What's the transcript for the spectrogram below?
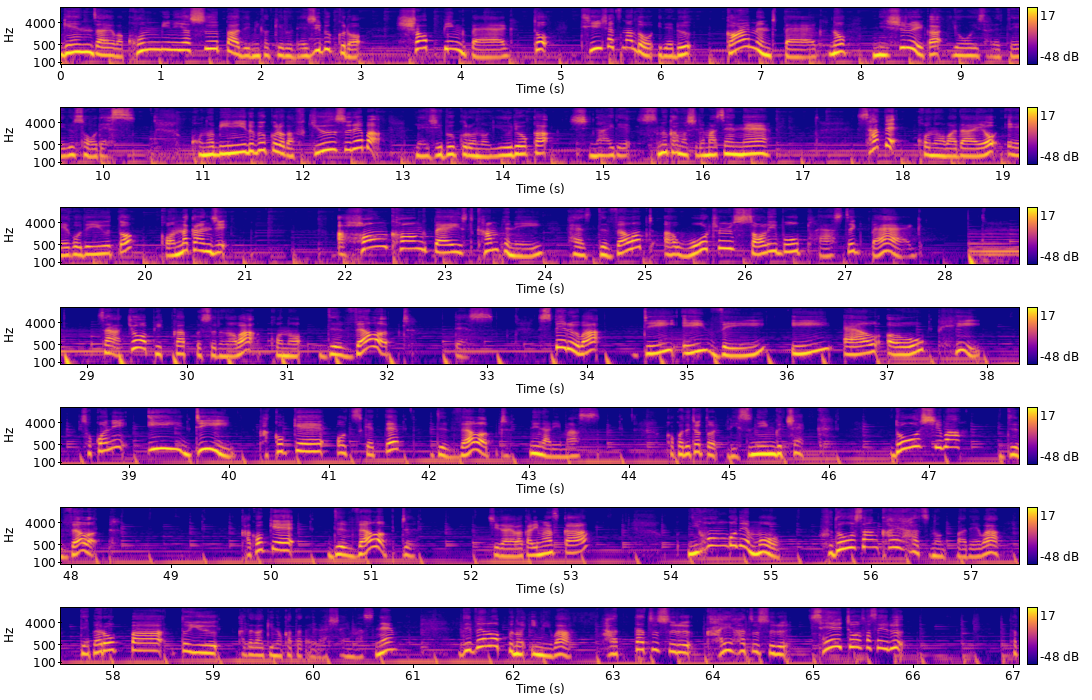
現在はコンビニやスーパーで見かけるレジ袋ショッピングバッグと T シャツなどを入れるガーメントバッグの2種類が用意されているそうです。このビニール袋が普及すればレジ袋の有料化しないで済むかもしれませんね。さてこの話題を英語で言うとこんな感じ A Hong Kong based company has developed a water soluble plastic bag さあ今日ピックアップするのはこの developed ですスペルは D-E-V-E-L-O-P そこに ED 過去形をつけて developed になりますここでちょっとリスニングチェック動詞は develop. 過去形 developed. 違いわかりますか？日本語でも不動産開発の場ではデベロッパーという肩書きの方がいらっしゃいますね。デベロップの意味は発達する開発する成長させる。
